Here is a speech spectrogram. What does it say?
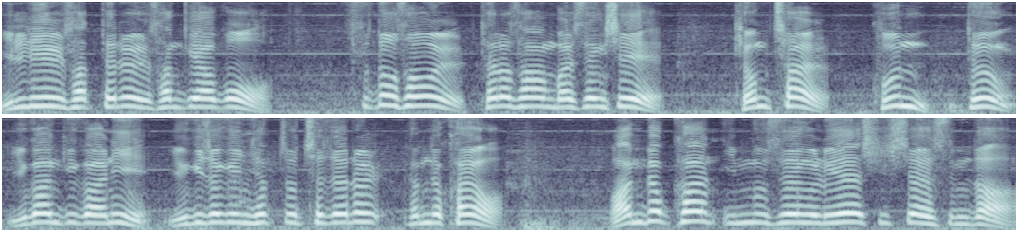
121 사태를 상기하고 수도 서울 테러 상황 발생 시 경찰, 군 등 유관기관이 유기적인 협조 체제를 협력하여 완벽한 임무 수행을 위해 실시하였습니다.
